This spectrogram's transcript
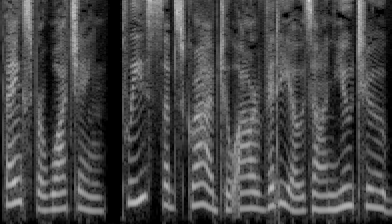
Thanks for watching. Please subscribe to our videos on YouTube.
